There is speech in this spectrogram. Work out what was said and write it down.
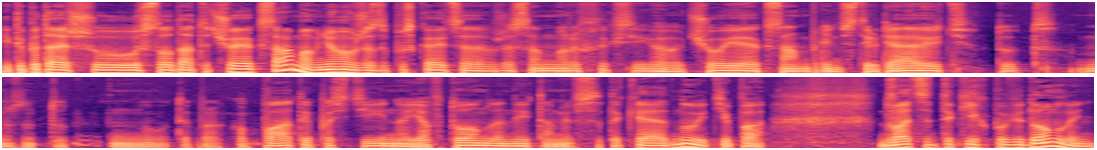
І ти питаєш у солдата, що як сам, а в нього вже запускається вже саморефлексія, що я як сам, блін, стріляють, тут тут ну, типу, копати постійно, я втомлений там і все таке. Ну, і типа 20 таких повідомлень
